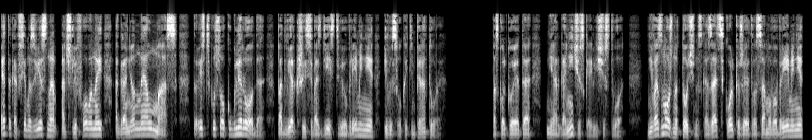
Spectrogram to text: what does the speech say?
это, как всем известно, отшлифованный ограненный алмаз, то есть кусок углерода, подвергшийся воздействию времени и высокой температуры. Поскольку это неорганическое вещество, невозможно точно сказать, сколько же этого самого времени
